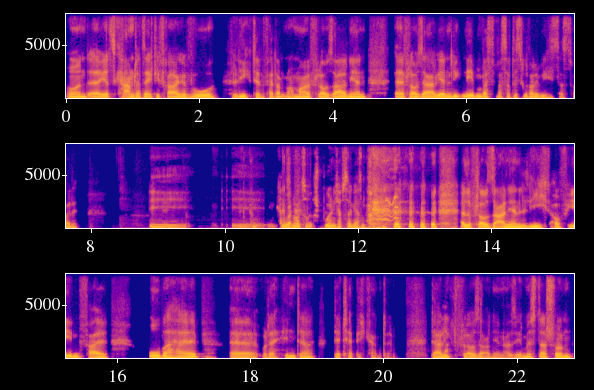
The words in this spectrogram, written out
Und äh, jetzt kam tatsächlich die Frage, wo liegt denn verdammt nochmal Flausanien? Äh, Flausanien liegt neben, was, was hattest du gerade, wie hieß das zweite? Äh, kannst du mal zurückspulen? Ich hab's vergessen. also Flausanien liegt auf jeden Fall oberhalb äh, oder hinter der Teppichkante. Da liegt Flausanien. Also ihr müsst da schon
